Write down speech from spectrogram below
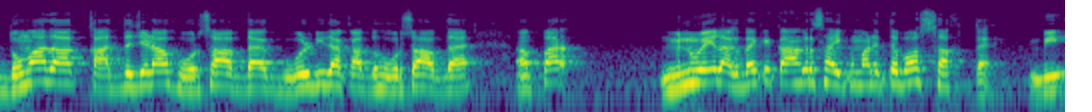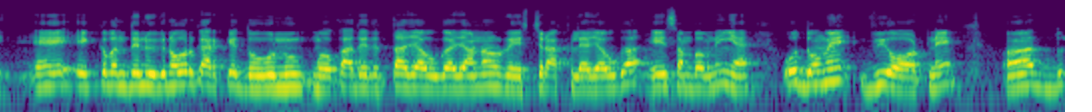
ਦੋਵਾਂ ਦਾ ਕੱਦ ਜਿਹੜਾ ਹੋਰ ਹਿਸਾਬ ਦਾ ਗੋਲਡੀ ਦਾ ਕੱਦ ਹੋਰ ਹਿਸਾਬ ਦਾ ਪਰ ਮੈਨੂੰ ਇਹ ਲੱਗਦਾ ਕਿ ਕਾਂਗਰਸ ਹਾਈ ਕਮਾਂਡ ਇੱਥੇ ਬਹੁਤ ਸਖਤ ਹੈ ਵੀ ਇਹ ਇੱਕ ਬੰਦੇ ਨੂੰ ਇਗਨੋਰ ਕਰਕੇ ਦੋ ਨੂੰ ਮੌਕਾ ਦੇ ਦਿੱਤਾ ਜਾਊਗਾ ਜਾਂ ਉਹਨਾਂ ਨੂੰ ਰੇਸ 'ਚ ਰੱਖ ਲਿਆ ਜਾਊਗਾ ਇਹ ਸੰਭਵ ਨਹੀਂ ਹੈ। ਉਹ ਦੋਵੇਂ ਵੀ ਆਊਟ ਨੇ ਅ,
